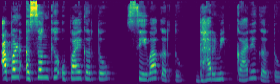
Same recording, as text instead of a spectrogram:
आपण असंख्य उपाय करतो सेवा करतो धार्मिक कार्य करतो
